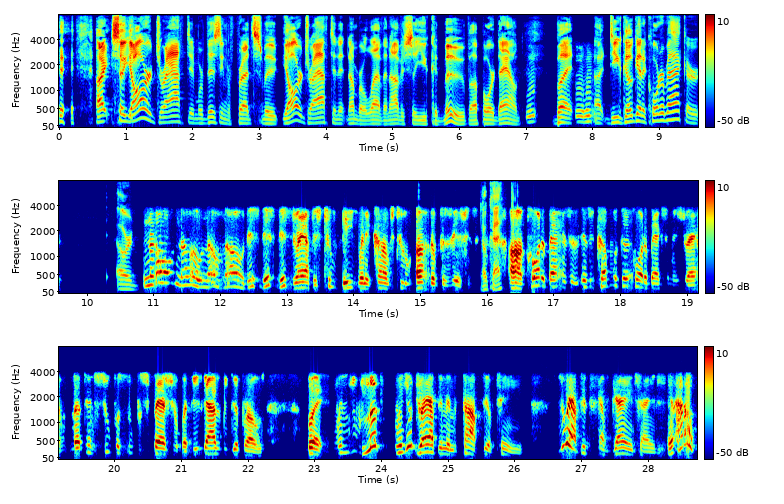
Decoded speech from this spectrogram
All right, so y'all are drafting. We're visiting with Fred Smoot. Y'all are drafting at number eleven. Obviously, you could move up or down, but uh, do you go get a quarterback or or No, no, no, no. This this this draft is too deep when it comes to other positions. okay? Uh, quarterbacks, there's a couple of good quarterbacks in this draft. Nothing super, super special, but these guys will be good pros. But when you look, when you're drafting in the top 15, you have to have game changers. And I don't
